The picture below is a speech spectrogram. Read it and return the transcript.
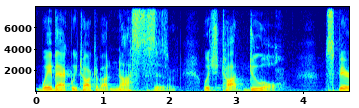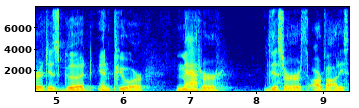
Way back, we talked about Gnosticism, which taught dual spirit is good and pure, matter, this earth, our bodies,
